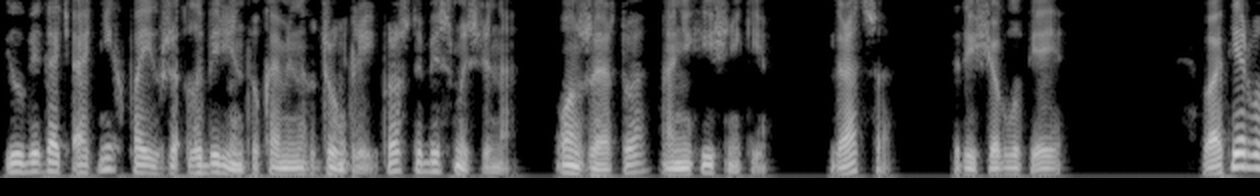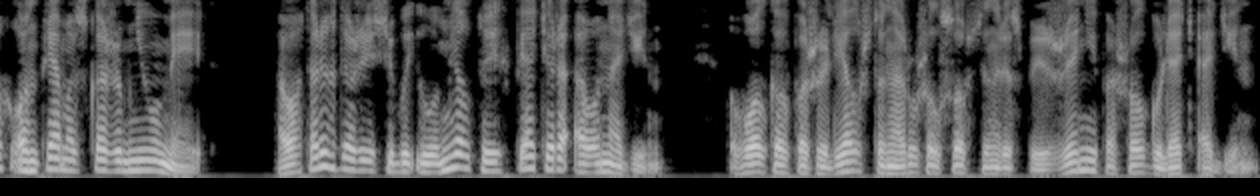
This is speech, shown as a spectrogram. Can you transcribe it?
и убегать от них по их же лабиринту каменных джунглей просто бессмысленно. Он жертва, а не хищники. Драться? Это еще глупее. Во-первых, он, прямо скажем, не умеет. А во-вторых, даже если бы и умел, то их пятеро, а он один. Волков пожалел, что нарушил собственное распоряжение и пошел гулять один.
